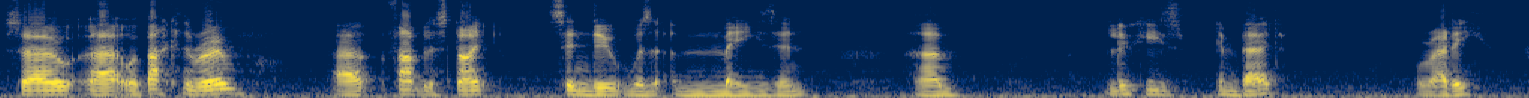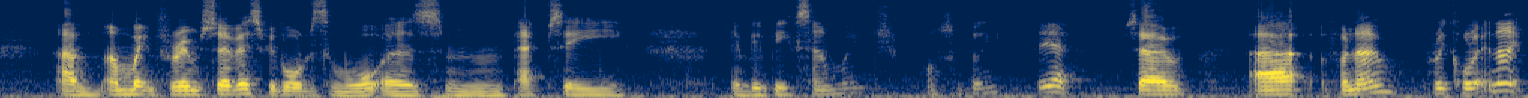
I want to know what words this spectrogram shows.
So uh, we're back in the room. Uh, fabulous night. Sindhu was amazing. Um, Lukey's in bed already. Um, I'm waiting for room service. We've ordered some waters, some Pepsi, maybe a beef sandwich, possibly. So yeah. So uh, for now, we call it a night.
